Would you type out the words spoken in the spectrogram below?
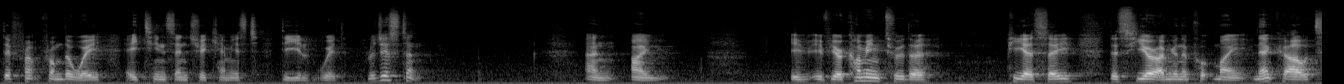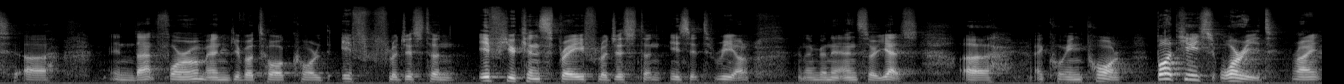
different from the way 18th century chemists deal with phlogiston. And I, if, if you're coming to the PSA this year, I'm going to put my neck out uh, in that forum and give a talk called If Phlogiston, If You Can Spray Phlogiston, Is It Real? And I'm going to answer yes uh, echoing Paul. But he's worried, right?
